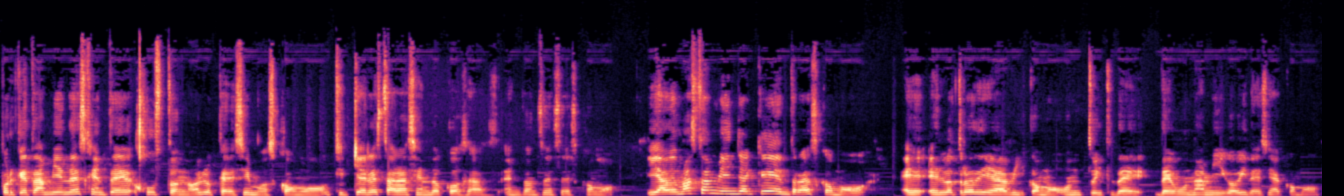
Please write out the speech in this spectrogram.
porque también es gente justo, ¿no? Lo que decimos, como que quiere estar haciendo cosas, entonces es como... Y además también ya que entras como eh, el otro día vi como un tweet de, de, un amigo y decía como,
